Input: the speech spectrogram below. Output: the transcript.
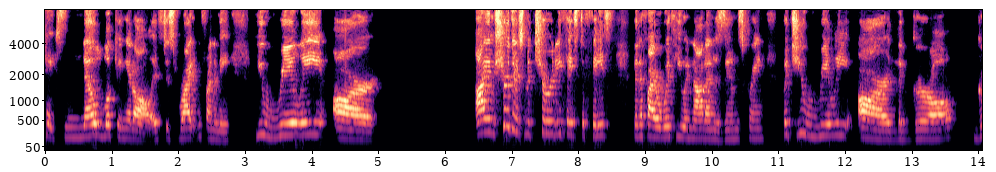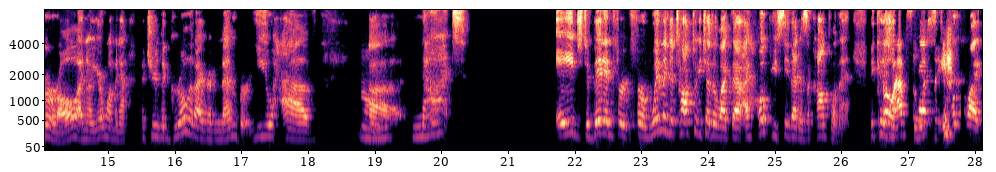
takes no looking at all. It's just right in front of me. You really are I am sure there's maturity face to face that if I were with you and not on a Zoom screen, but you really are the girl, girl. I know you're a woman now, but you're the girl that I remember. You have uh, not aged a bit and for for women to talk to each other like that i hope you see that as a compliment because oh absolutely like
